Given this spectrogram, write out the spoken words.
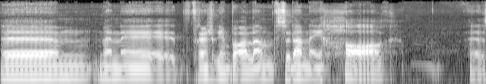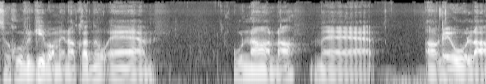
Eh, men jeg trenger ikke gå inn på alle. Så den jeg har, eh, så hovedkeeperen min akkurat nå, er Onana med Areola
